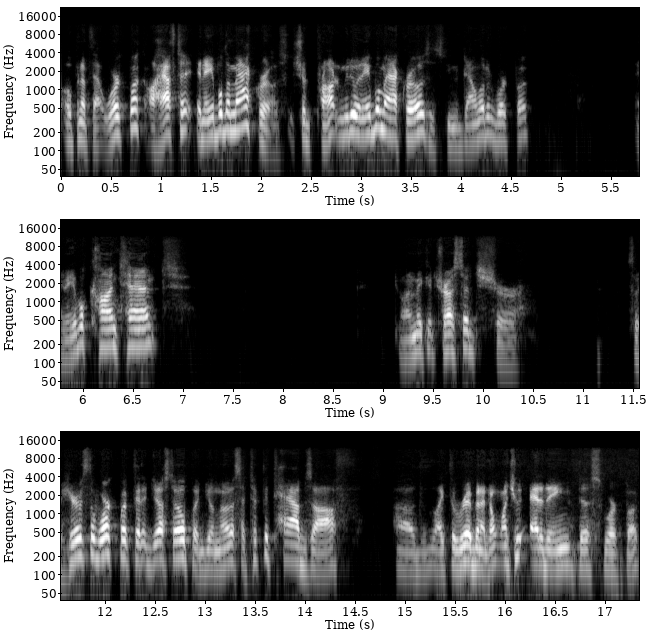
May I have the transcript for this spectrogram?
open up that workbook. I'll have to enable the macros. It should prompt me to enable macros. It's you know, downloaded workbook. Enable content, Do you want to make it trusted? Sure. So here's the workbook that it just opened. You'll notice I took the tabs off, uh, like the ribbon. I don't want you editing this workbook.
